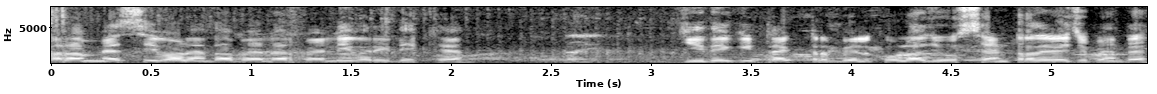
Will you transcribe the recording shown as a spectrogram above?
ਪਰ ਆ ਮੈਸੀ ਵਾਲਿਆਂ ਦਾ ਬੈਲਰ ਪਹਿਲੀ ਵਾਰੀ ਦੇਖਿਆ। ਜਿਹਦੇ ਕੀ ਟਰੈਕਟਰ ਬਿਲਕੁਲ ਆ ਜੋ ਸੈਂਟਰ ਦੇ ਵਿੱਚ ਪੈਂਦਾ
